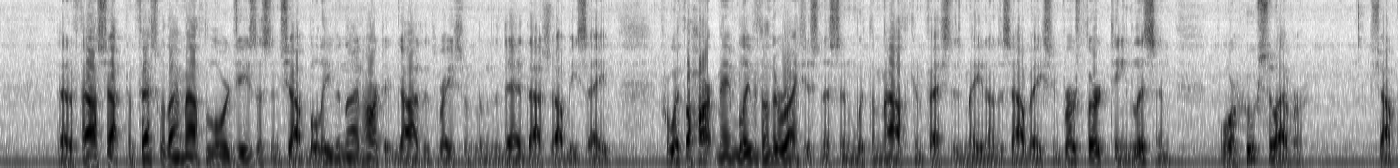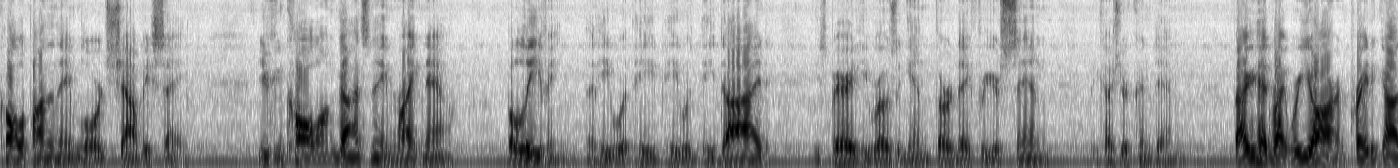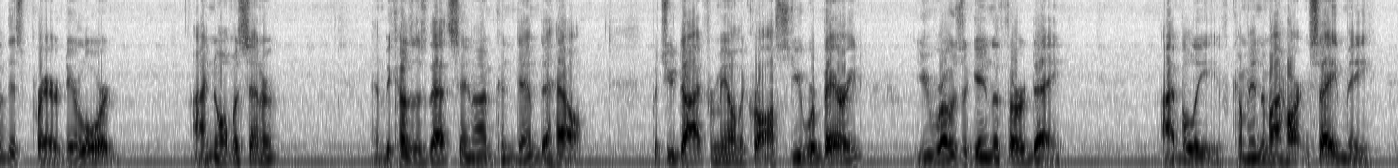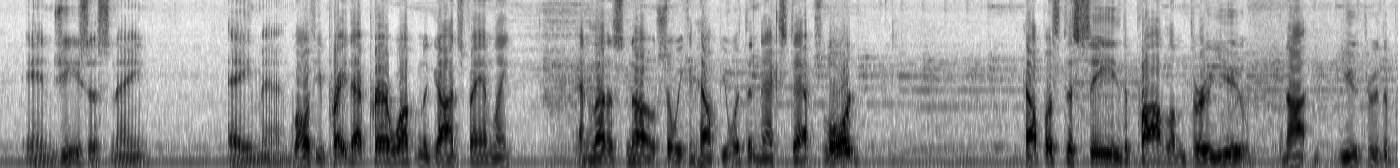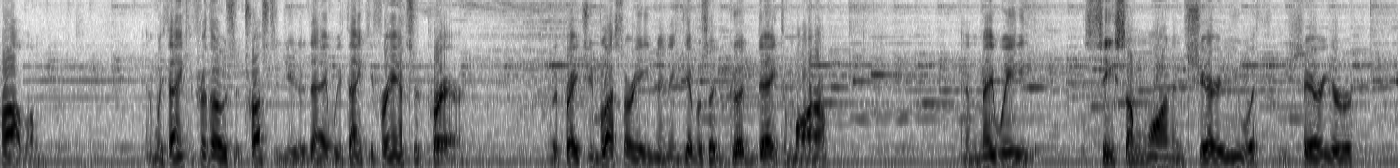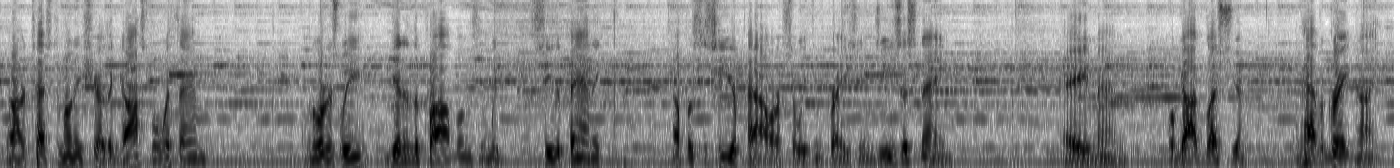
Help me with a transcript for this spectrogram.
that if thou shalt confess with thy mouth the Lord Jesus and shalt believe in thine heart that God hath raised him from the dead, thou shalt be saved. For with the heart man believeth unto righteousness, and with the mouth confession is made unto salvation. Verse 13 Listen, for whosoever shall call upon the name Lord shall be saved. You can call on God's name right now believing that he would he he would he died, he's buried, he rose again third day for your sin because you're condemned. Bow your head right where you are and pray to God this prayer. Dear Lord, I know I'm a sinner, and because of that sin I'm condemned to hell. But you died for me on the cross. You were buried. You rose again the third day. I believe. Come into my heart and save me. In Jesus' name, amen. Well, if you prayed that prayer, welcome to God's family and let us know so we can help you with the next steps. Lord, help us to see the problem through you, not you through the problem. And we thank you for those that trusted you today. We thank you for answered prayer. We pray that you bless our evening and give us a good day tomorrow. And may we see someone and share you with share your our testimony, share the gospel with them. And Lord, as we get into problems and we see the panic, Help us to see your power so we can praise you. In Jesus' name, amen. Well, God bless you and have a great night.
